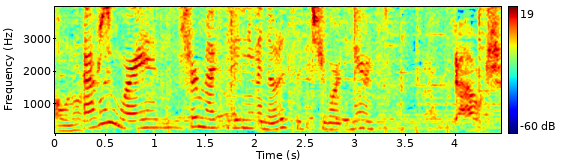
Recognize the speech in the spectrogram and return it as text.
all in order. I wouldn't worry. I'm sure Maxie didn't even notice that you weren't here. Ouch.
